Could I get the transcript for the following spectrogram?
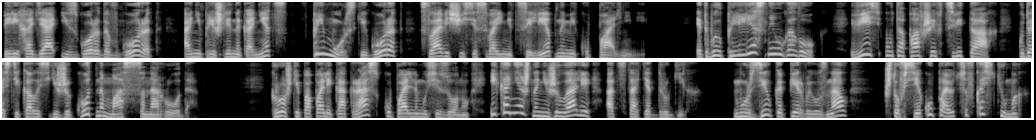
Переходя из города в город, они пришли, наконец, в приморский город, славящийся своими целебными купальнями. Это был прелестный уголок, весь утопавший в цветах, куда стекалась ежегодно масса народа. Крошки попали как раз к купальному сезону и, конечно, не желали отстать от других. Мурзилка первый узнал, что все купаются в костюмах,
